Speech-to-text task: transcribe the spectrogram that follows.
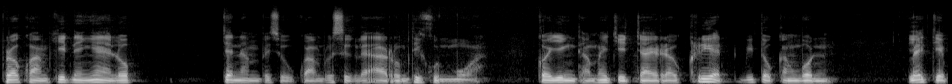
เพราะความคิดในแง่ลบ จะนำไปสู่ความรู้สึกและอารมณ์ที่ขุ่นมัว ก็ยิ่งทำให้จิตใจเราเครียดวิตกกังวลและเจ็บ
